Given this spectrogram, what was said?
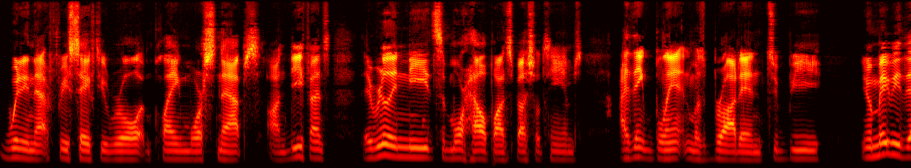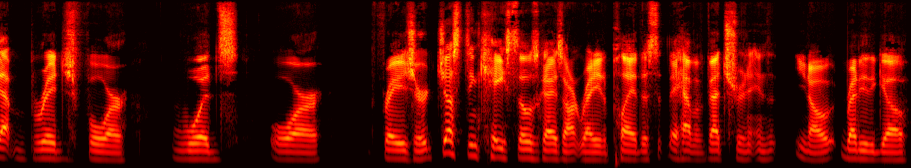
winning that free safety role and playing more snaps on defense. They really need some more help on special teams. I think Blanton was brought in to be, you know, maybe that bridge for Woods or Frazier, just in case those guys aren't ready to play. This they have a veteran and you know ready to go.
